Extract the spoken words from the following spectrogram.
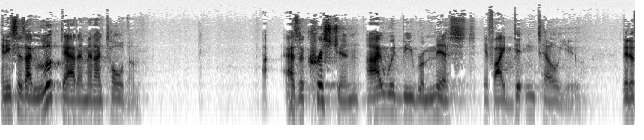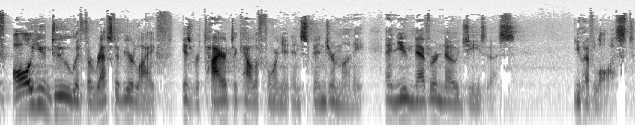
and he says, "I looked at him and I told him." As a Christian, I would be remiss if I didn't tell you that if all you do with the rest of your life is retire to California and spend your money and you never know Jesus, you have lost.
